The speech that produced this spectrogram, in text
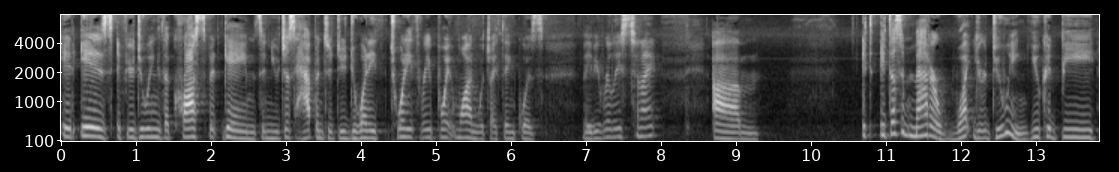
It is if you're doing the CrossFit games and you just happen to do 20, 23.1, which I think was maybe released tonight. Um, it, it doesn't matter what you're doing. You could be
